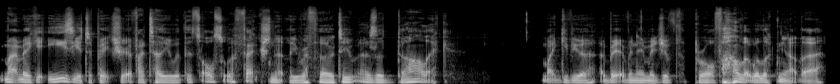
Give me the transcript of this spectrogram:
Might make it easier to picture if I tell you that it's also affectionately referred to as a Dalek. Might give you a, a bit of an image of the profile that we're looking at there.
